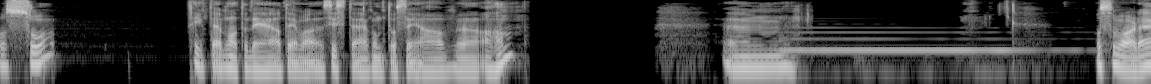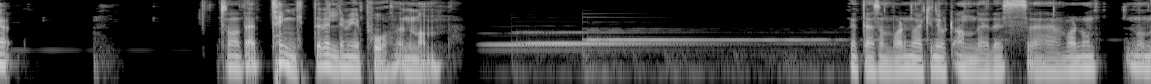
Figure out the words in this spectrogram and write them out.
Og så tenkte jeg på en måte det at det var det siste jeg kom til å se av, av han. Um, og så var det sånn at jeg tenkte veldig mye på denne mannen. Jeg sånn, Var det noe jeg kunne gjort annerledes? Eh, var det noen, noen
